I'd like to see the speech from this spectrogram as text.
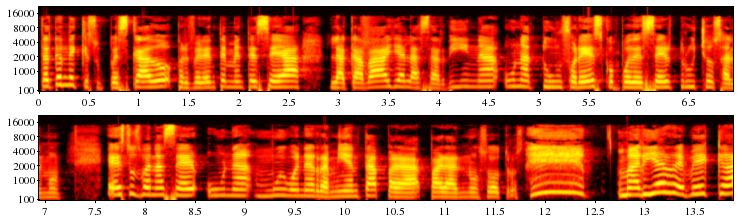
Traten de que su pescado preferentemente sea la caballa, la sardina, un atún fresco, puede ser trucho o salmón. Estos van a ser una muy buena herramienta para, para nosotros. María Rebeca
